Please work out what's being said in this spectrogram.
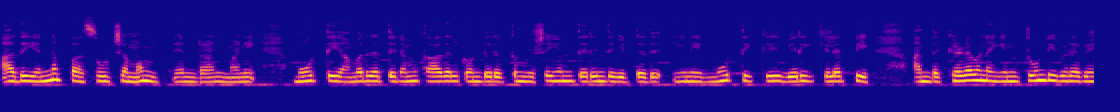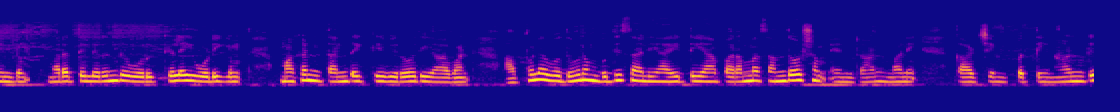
அது என்னப்பா சூட்சமம்? என்றான் மணி. மூர்த்தி அமிர்தத்திடம் காதல் கொண்டிருக்கும் விஷயம் தெரிந்துவிட்டது. இனி மூர்த்திக்கு வெறி கிளப்பி அந்த கிழவனையும் தூண்டிவிட வேண்டும். மரத்திலிருந்து ஒரு கிளை ஒடியும். மகன் தந்தைக்கு விரோதி ஆவான். அவ்வளவு தூரம் புத்திசாலி ஆயிட்டியா பரம சந்தோஷம் என்றான் மணி. காட்சி முப்பத்தி நான்கு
